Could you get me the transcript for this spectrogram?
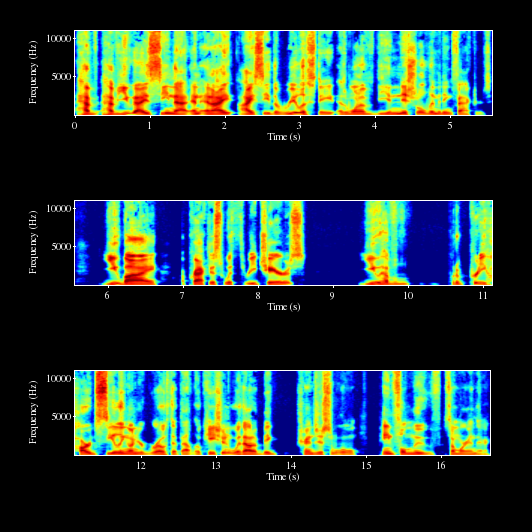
Have have you guys seen that? And and I I see the real estate as one of the initial limiting factors. You buy a practice with three chairs, you have put a pretty hard ceiling on your growth at that location without a big transitional painful move somewhere in there.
